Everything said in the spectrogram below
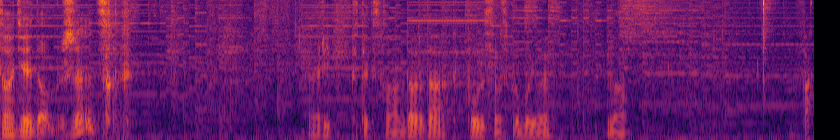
to niedobrze. Rip, tak zwany. Dobra, Dark Pulsem spróbujmy. No. Fuck.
